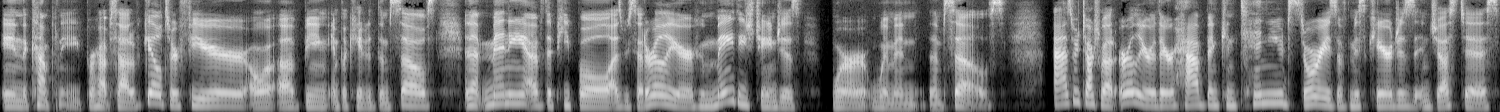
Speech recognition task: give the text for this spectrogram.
in the company, perhaps out of guilt or fear or of being implicated themselves, and that many of the people, as we said earlier, who made these changes were women themselves. As we talked about earlier, there have been continued stories of miscarriages in justice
